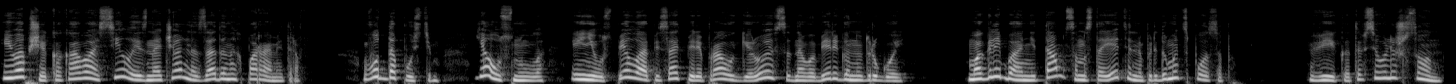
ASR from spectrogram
И вообще, какова сила изначально заданных параметров? Вот, допустим, я уснула и не успела описать переправу героев с одного берега на другой. Могли бы они там самостоятельно придумать способ. Вик, это всего лишь сон.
